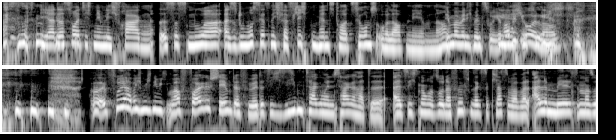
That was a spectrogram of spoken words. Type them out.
Ja, das wollte ich nämlich fragen. Es ist nur, also du musst jetzt nicht verpflichtend Menstruationsurlaub nehmen, ne? Immer wenn ich menstruiere, habe ich Urlaub. Früher habe ich mich nämlich immer voll geschämt dafür, dass ich sieben Tage meine Tage hatte, als ich noch so in der fünften, sechsten Klasse war, weil alle Mädels immer so,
